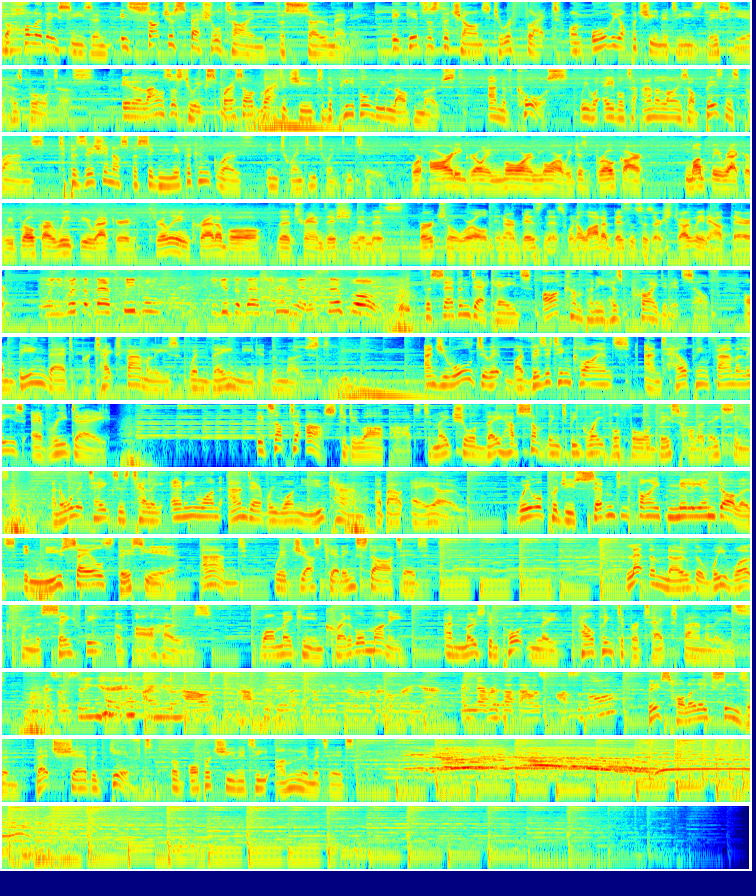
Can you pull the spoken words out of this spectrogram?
The holiday season is such a special time for so many. It gives us the chance to reflect on all the opportunities this year has brought us. It allows us to express our gratitude to the people we love most. And of course, we were able to analyze our business plans to position us for significant growth in 2022. We're already growing more and more. We just broke our monthly record, we broke our weekly record. It's really incredible the transition in this virtual world in our business when a lot of businesses are struggling out there. When you're with the best people, you get the best treatment. It's simple. For seven decades, our company has prided itself on being there to protect families when they need it the most. And you all do it by visiting clients and helping families every day. It's up to us to do our part to make sure they have something to be grateful for this holiday season. And all it takes is telling anyone and everyone you can about AO. We will produce $75 million in new sales this year, and we're just getting started. Let them know that we work from the safety of our homes while making incredible money and most importantly, helping to protect families. So I'm sitting here in my new house after being with the company for a little bit over a year. I never thought that was possible. This holiday season, let's share the gift of Opportunity Unlimited.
